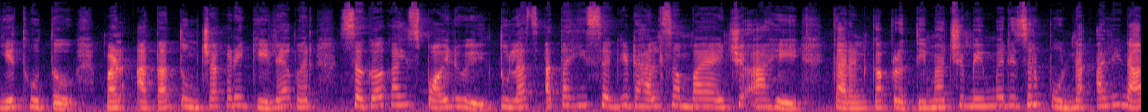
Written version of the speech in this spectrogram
येत होतं पण आता तुमच्याकडे गेल्यावर सगळं काही स्पॉईल होईल. तुलाच आता ही सगळी ढाल सांभाळायची आहे. कारण का प्रतिमाची मेमरी जर पुन्हा आली ना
